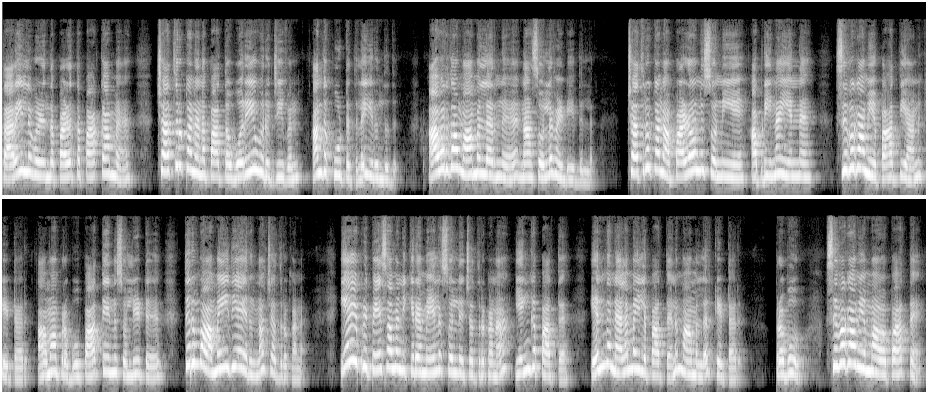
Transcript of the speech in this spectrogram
தரையில விழுந்த பழத்தை பார்க்காம சத்ருகணனை பார்த்த ஒரே ஒரு ஜீவன் அந்த கூட்டத்துல இருந்தது. அவர்தான் மாமல்லர்னு நான் சொல்ல வேண்டியதில்லை. சத்ருகனா பழம்னு சொன்னியே அப்படின்னா என்ன? சிவகாமிய பாத்தியான்னு கேட்டாரு. ஆமா பிரபு பார்த்தேன்னு சொல்லிட்டு திரும்ப அமைதியா இருந்தான் சத்ருகனை ஏன் இப்படி பேசாம நிக்கிற மேல சொல்லு சத்ருகனா எங்க பார்த்த? எந்த நிலைமையில பார்த்தேன்னு மாமல்லர் கேட்டாரு. பிரபு சிவகாமி அம்மாவை பார்த்தேன்.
